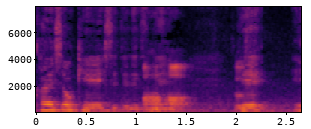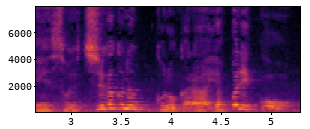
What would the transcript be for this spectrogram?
会社を経営しててですね。で、えー、そう中学の頃からやっぱりこう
